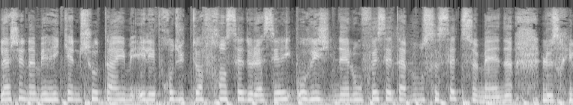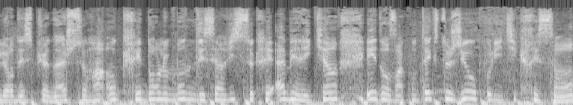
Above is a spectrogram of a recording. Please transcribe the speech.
La chaîne américaine Showtime et les producteurs français de la série originelle ont fait cette annonce cette semaine. Le thriller d'espionnage sera ancré dans le monde des services secrets américains et dans un contexte géopolitique récent.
